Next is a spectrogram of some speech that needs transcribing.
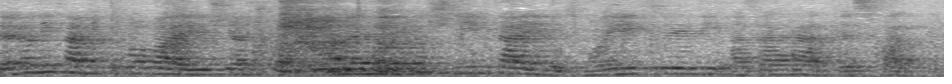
Veronika Miklová je žiačka druhého ročníka, je z mojej triedy a zahrá dve skladby.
